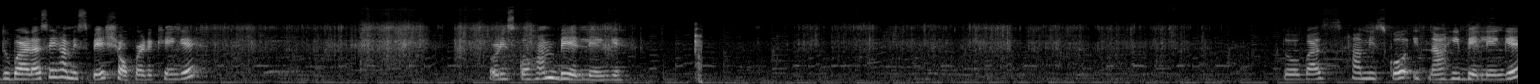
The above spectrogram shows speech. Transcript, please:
दोबारा से हम इस पर शॉपर रखेंगे और इसको हम बेल लेंगे। तो बस हम इसको इतना ही बेलेंगे।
